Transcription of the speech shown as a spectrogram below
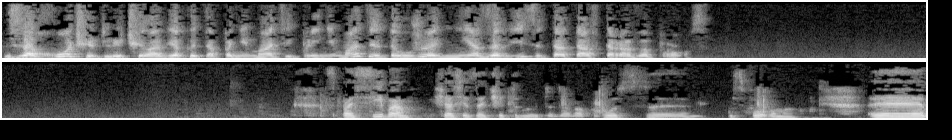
Захочет ли человек это понимать и принимать, это уже не зависит от автора вопроса. Спасибо. Сейчас я зачитываю туда вопрос э, из форума. Э,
